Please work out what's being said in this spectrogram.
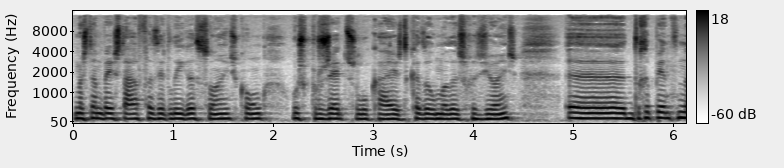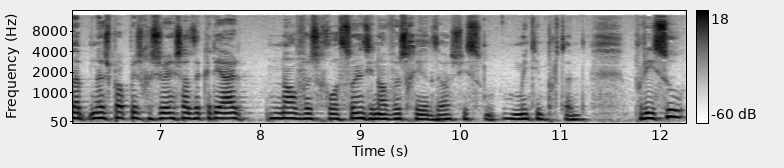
mas também está a fazer ligações com os projetos locais de cada uma das regiões. Uh, de repente, na- nas próprias regiões, estás a criar novas relações e novas redes. Eu acho isso muito importante. Por isso,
